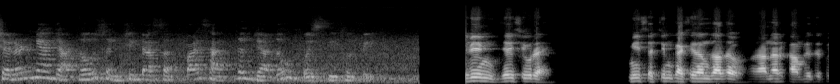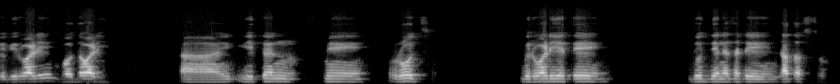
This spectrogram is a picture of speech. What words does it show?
शरण्या जाधव संचिता सतपाळ सार्थक जाधव उपस्थित होते. भीम जय शिवराय. मी सचिन काशीराम जाधव राहणार कांबळेतर्फे बिरवाडी बौद्धवाडी. इथून मी रोज बिरवाडी येथे दूध देण्यासाठी जात असतो.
